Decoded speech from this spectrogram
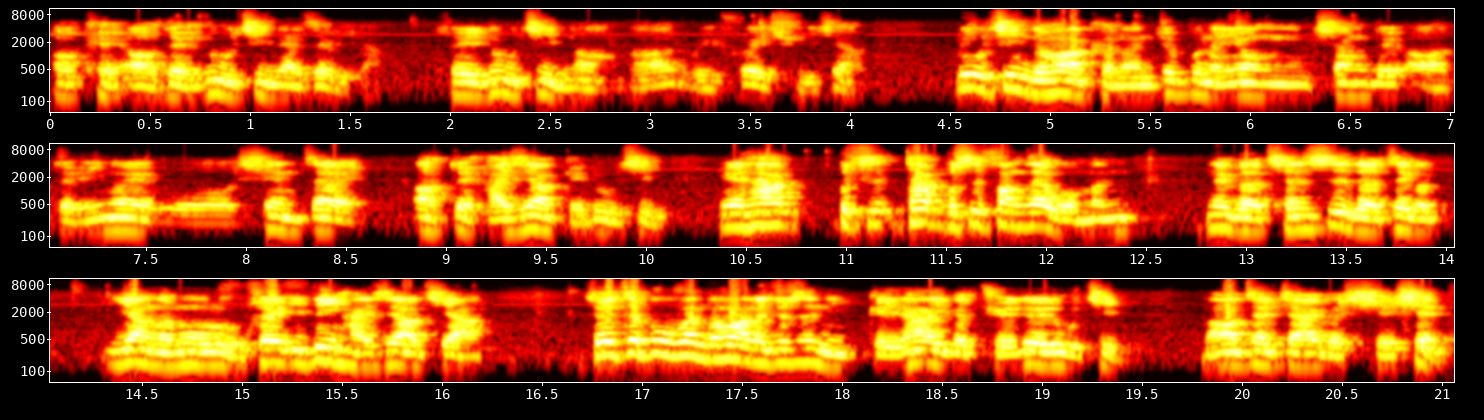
OK，哦，对，路径在这里啊。所以路径哦，把它 refresh 一下。路径的话，可能就不能用相对哦，对，因为我现在哦，对，还是要给路径，因为它不是它不是放在我们那个城市的这个一样的目录，所以一定还是要加。所以这部分的话呢，就是你给它一个绝对路径，然后再加一个斜线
